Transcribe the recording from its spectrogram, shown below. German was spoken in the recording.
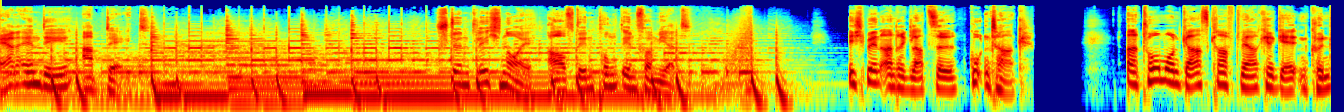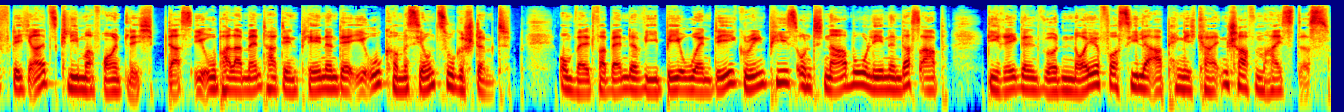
RND Update. Stündlich neu. Auf den Punkt informiert. Ich bin André Glatzel. Guten Tag. Atom- und Gaskraftwerke gelten künftig als klimafreundlich. Das EU-Parlament hat den Plänen der EU-Kommission zugestimmt. Umweltverbände wie BUND, Greenpeace und NABO lehnen das ab. Die Regeln würden neue fossile Abhängigkeiten schaffen, heißt es.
